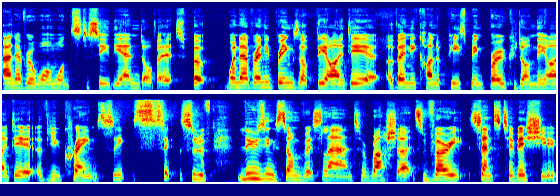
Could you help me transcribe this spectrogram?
and everyone wants to see the end of it. But whenever any brings up the idea of any kind of peace being brokered on the idea of Ukraine sort of losing some of its land to Russia, it's a very sensitive issue.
